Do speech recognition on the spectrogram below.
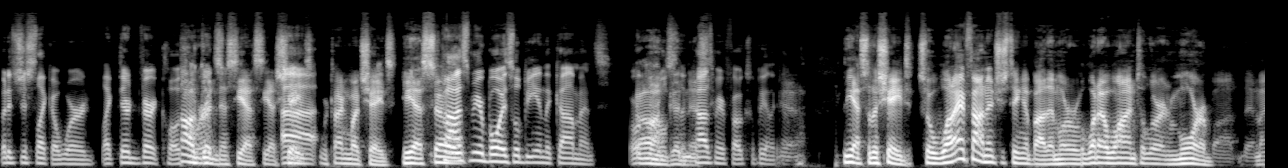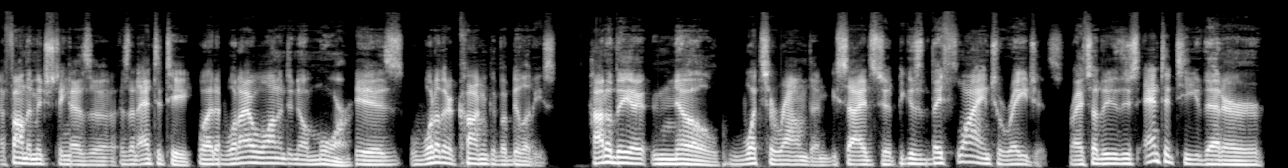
but it's just like a word. Like they're very close. oh words. goodness, yes, yes, shades. Uh, we're talking about shades. Yeah. So Cosmere boys will be in the comments. Or Oh, girls. The goodness. Cosmere folks will be in the Yeah. comments. Yeah, so the shades. So what I found interesting about them, or what I wanted to learn more about them, I found them interesting as a as an entity. But what I wanted to know more is what are their cognitive abilities? How do they uh, know what's around them besides just because they fly into rages, right? So there's this entity that are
